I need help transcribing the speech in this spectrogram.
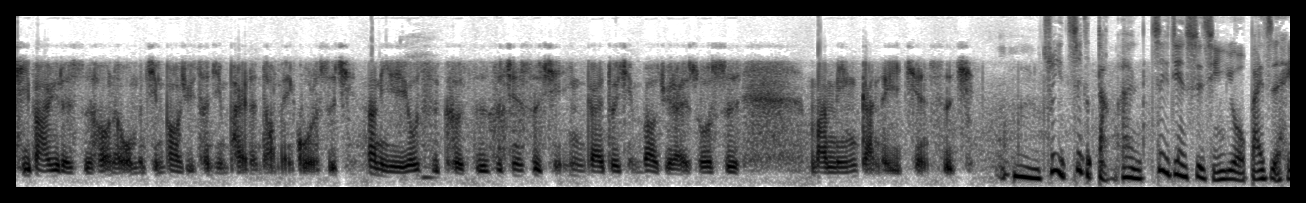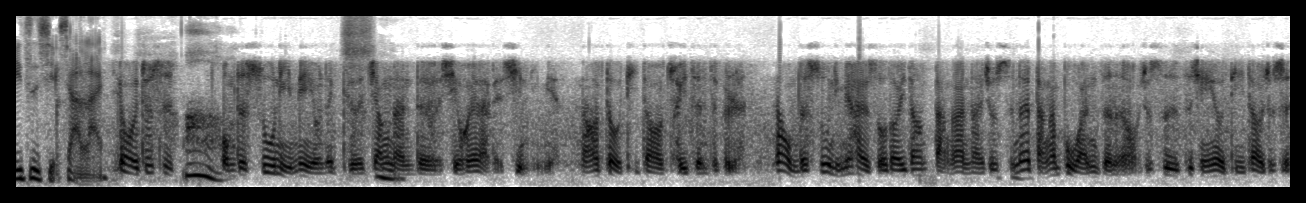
七八月的时候呢，我们情报局曾经派人到美国的事情。那你也由此可知，这件事情应该对情报局来说是蛮敏感的一件事情。嗯，所以这个档案这件事情有白纸黑字写下来要就是哦我们的书里面有那个江南的写回来的信里面，然后都有提到崔真这个人。那我们的书里面还有收到一张档案呢，就是那个档案不完整了哦，就是之前也有提到，就是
